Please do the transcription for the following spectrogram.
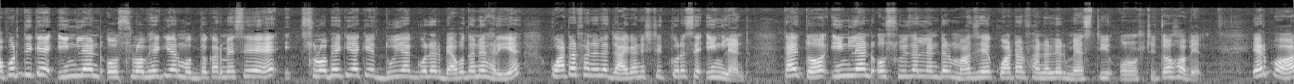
অপরদিকে ইংল্যান্ড ও স্লোভেকিয়ার মধ্যকার ম্যাচে স্লোভেকিয়াকে দুই এক গোলের ব্যবধানে হারিয়ে কোয়ার্টার ফাইনালে জায়গা নিশ্চিত করেছে ইংল্যান্ড। তাই তো ইংল্যান্ড ও সুইজারল্যান্ডের মাঝে কোয়ার্টার ফাইনালের ম্যাচটি অনুষ্ঠিত হবে। এরপর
